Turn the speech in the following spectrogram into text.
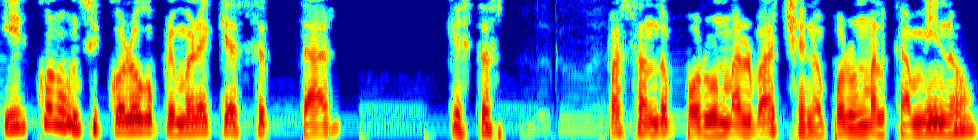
ir con un psicólogo, primero hay que aceptar que estás pasando por un mal bache, ¿no? Por un mal camino.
